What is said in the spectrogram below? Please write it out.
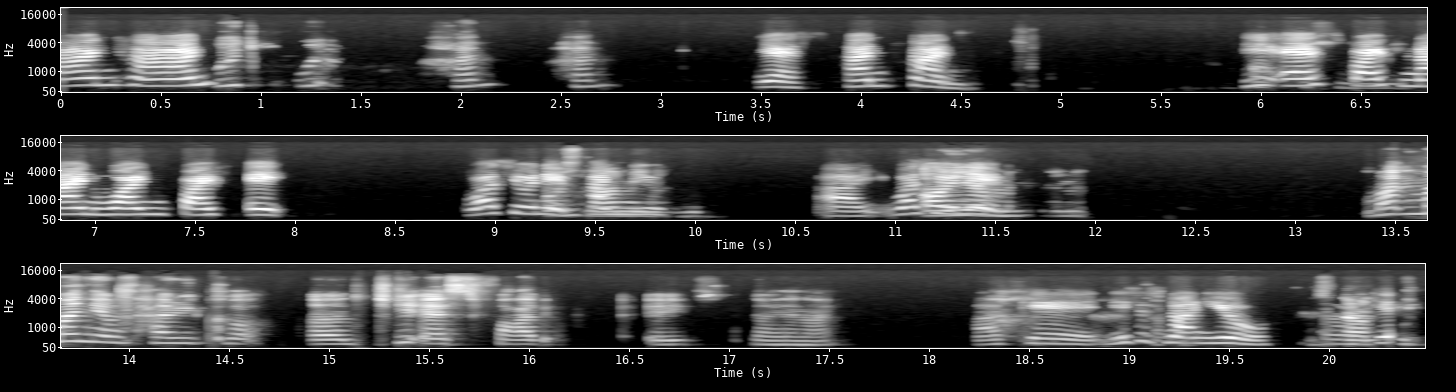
Han Han. Which, which Han Han? Yes, Han Han. DS five nine one five eight. What's your name? Han. Yu. Uh, what's Oh, your yeah, name? My, my name is Ke. Uh, GS five eight nine nine. Okay, this is not you. It's not Okay.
